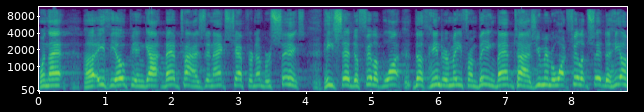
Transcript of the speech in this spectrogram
When that uh, Ethiopian got baptized in Acts chapter number six, he said to Philip, What doth hinder me from being baptized? You remember what Philip said to him?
